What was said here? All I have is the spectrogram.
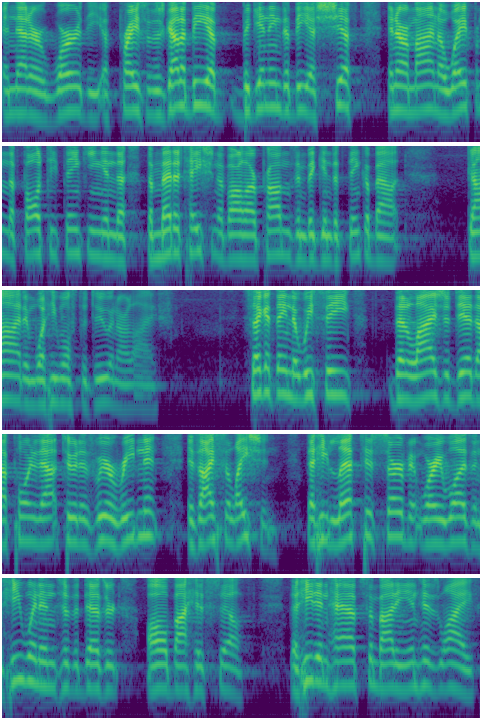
and that are worthy of praise. So there's got to be a beginning to be a shift in our mind away from the faulty thinking and the, the meditation of all our problems and begin to think about God and what He wants to do in our life. Second thing that we see that Elijah did, I pointed out to it as we were reading it, is isolation. That he left his servant where he was and he went into the desert all by himself. That he didn't have somebody in his life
